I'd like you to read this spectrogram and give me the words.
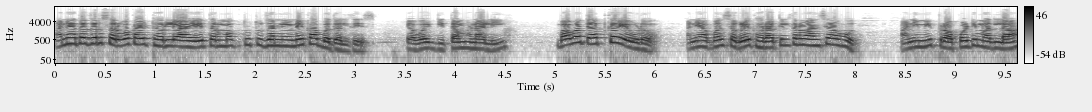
आणि आता जर सर्व काही ठरले आहे तर मग तू तुझा निर्णय का बदलतेस? यावर गीता म्हणाली बाबा त्यात काय एवढं? आणि आपण सगळे घरातील तर माणसे आहोत. आणि मी प्रॉपर्टीमधला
